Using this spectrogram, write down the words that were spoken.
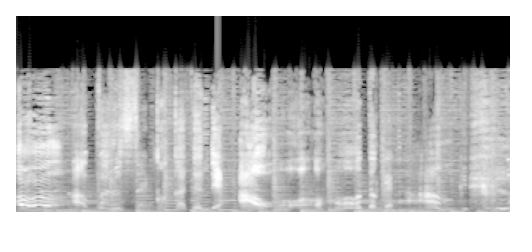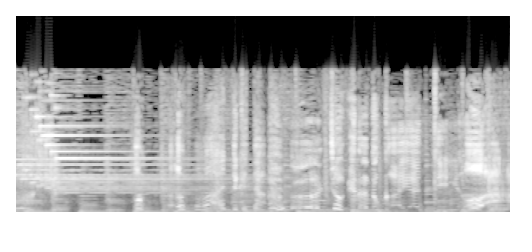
아, 아, 바로 쌀것 같은데 아우 어떡해 아우. 어, 어, 안 되겠다 어, 저기라도 가야지 어, 아,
